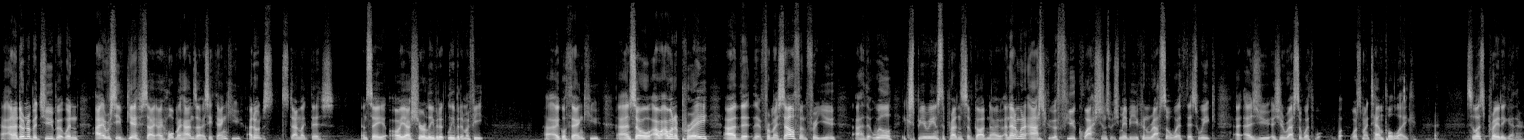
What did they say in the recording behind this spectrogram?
And I don't know about you, but when I receive gifts, I, I hold my hands out. I say thank you. I don't stand like this and say, oh yeah, sure, leave it, leave it at my feet. I go, thank you. And so I, I want to pray uh, that, that, for myself and for you uh, that we'll experience the presence of God now. And then I'm going to ask you a few questions which maybe you can wrestle with this week uh, as you, as you wrestle with what, what's my temple like. So let's pray together.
